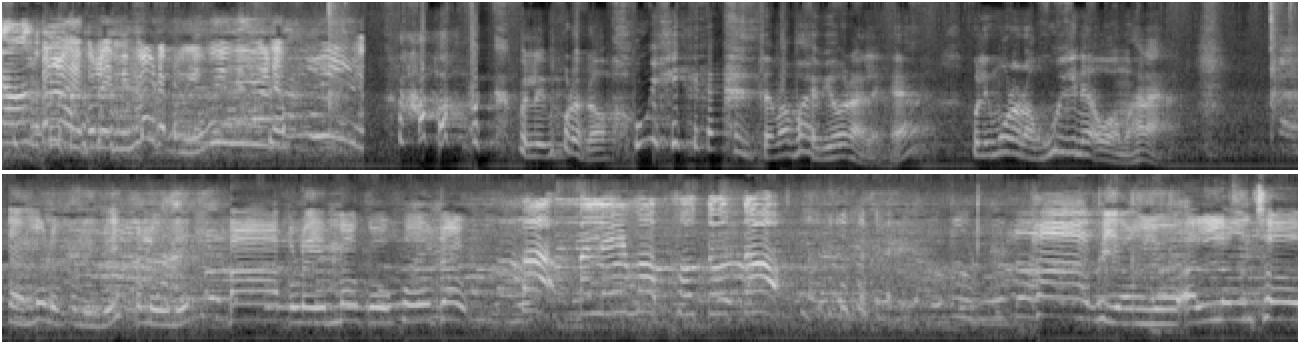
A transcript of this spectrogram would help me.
တော့ပလွေမုတ်တဲ့ပလွေဝီဝီဝီနဲ့ဖူးပလွေမုတ်တော့ ဟူးတမဘာပြောတာလဲဟမ်ဘယ်လိုမို့တော့ဟူးနဲ့အော်မှာဟာလားတယ်မို့လို့ပလွေလေပလွေလေပါကလေးမကိုဖိုးတော့ပါပလေးမဖို့တော့တော့ဟာဖယုံယိုအလုံးချိုး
